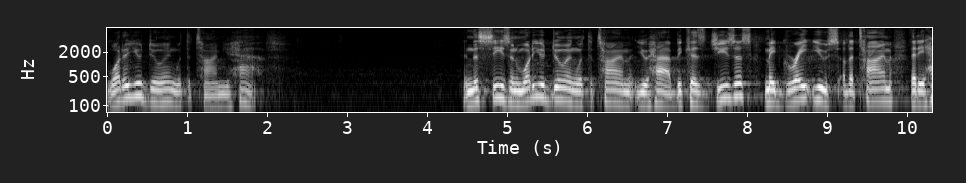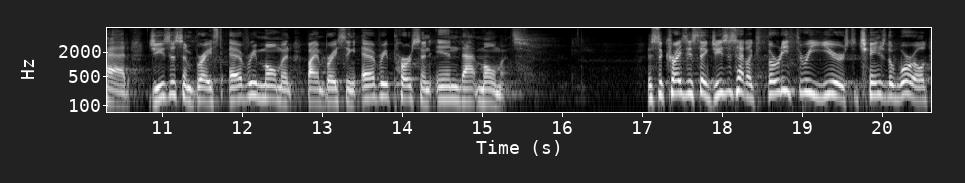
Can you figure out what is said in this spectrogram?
what are you doing with the time you have? In this season, what are you doing with the time you have? Because Jesus made great use of the time that he had. Jesus embraced every moment by embracing every person in that moment. It's the craziest thing. Jesus had like 33 years to change the world,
